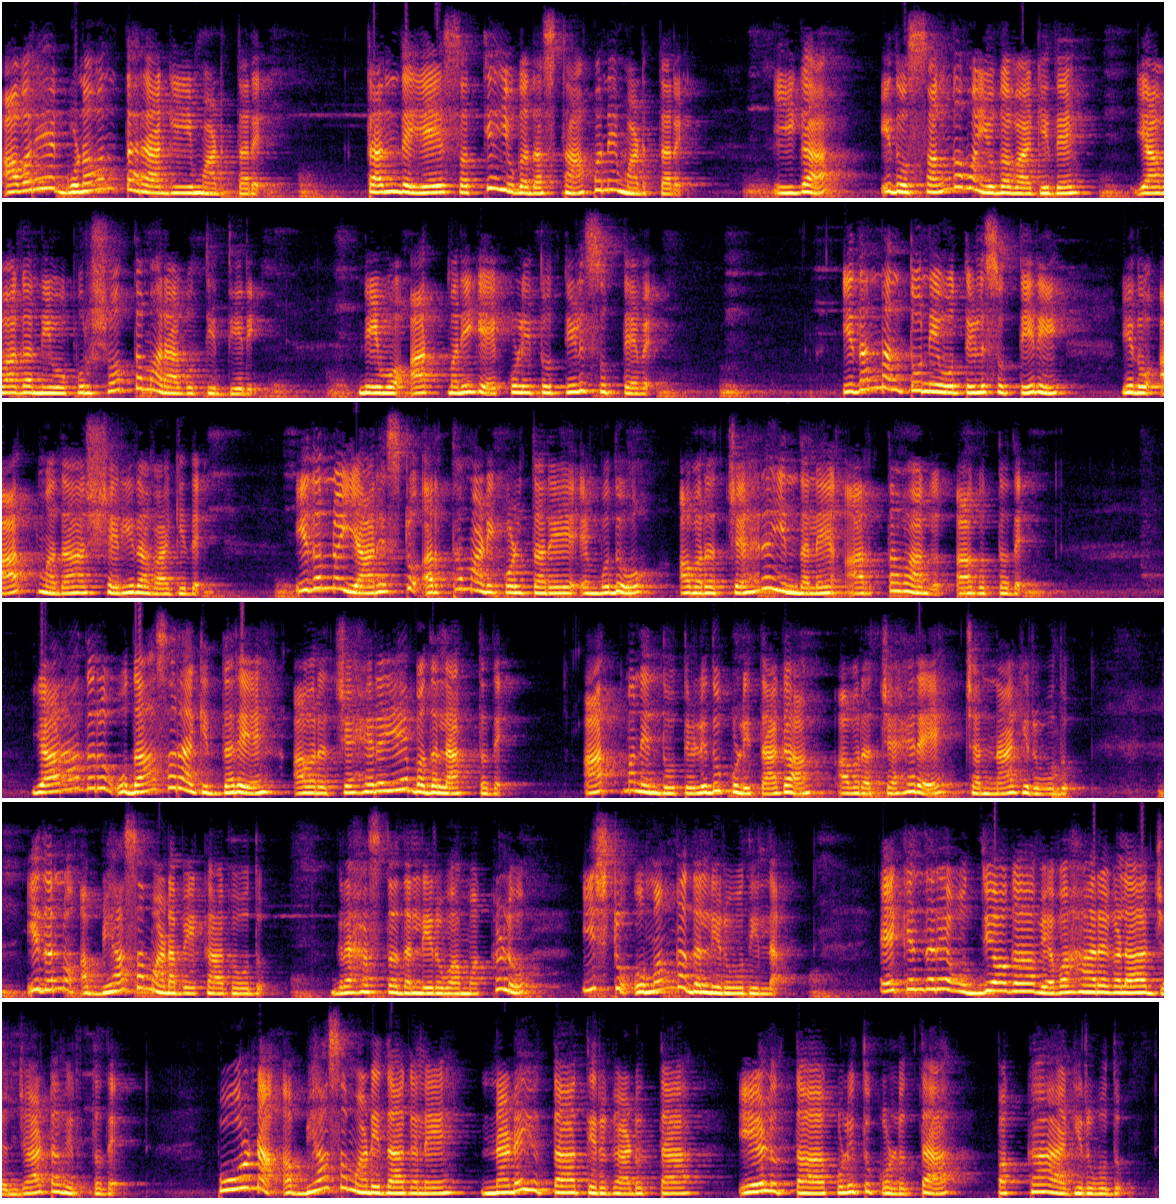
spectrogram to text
ಅವರೇ ಗುಣವಂತರಾಗಿ ಮಾಡ್ತಾರೆ. ತಂದೆಯೇ ಸತ್ಯಯುಗದ ಸ್ಥಾಪನೆ ಮಾಡ್ತಾರೆ. ಈಗ ಇದು ಸಂಗಮ ಯುಗವಾಗಿದೆ. ಯಾವಾಗ ನೀವು ಪುರುಷೋತ್ತಮರಾಗುತ್ತಿದ್ದೀರಿ? ನೀವು ಆತ್ಮರಿಗೆ ಕುಳಿತು ತಿಳಿಸುತ್ತೇವೆ. ಇದನ್ನಂತೂ ನೀವು ತಿಳಿಸುತ್ತೀರಿ, ಇದು ಆತ್ಮದ ಶರೀರವಾಗಿದೆ. ಇದನ್ನು ಯಾರೆಷ್ಟು ಅರ್ಥ ಮಾಡಿಕೊಳ್ತಾರೆ ಎಂಬುದು ಅವರ ಚೆಹರೆಯಿಂದಲೇ ಅರ್ಥವಾಗ, ಆಗುತ್ತದೆ. ಯಾರಾದರೂ ಉದಾಸರಾಗಿದ್ದರೆ ಅವರ ಚೆಹರೆಯೇ ಬದಲಾಗ್ತದೆ. ಆತ್ಮನೆಂದು ತಿಳಿದು ಕುಳಿತಾಗ ಅವರ ಚೆಹರೆ ಚೆನ್ನಾಗಿರುವುದು. ಇದನ್ನು ಅಭ್ಯಾಸ ಮಾಡಬೇಕಾಗುವುದು. ಗೃಹಸ್ಥದಲ್ಲಿರುವ ಮಕ್ಕಳು ಇಷ್ಟು ಉಮಂಗದಲ್ಲಿರುವುದಿಲ್ಲ. ಏಕೆಂದರೆ ಉದ್ಯೋಗ, ವ್ಯವಹಾರಗಳ ಜಂಜಾಟವಿರ್ತದೆ. ಪೂರ್ಣ ಅಭ್ಯಾಸ ಮಾಡಿದಾಗಲೇ ನಡೆಯುತ್ತಾ, ತಿರುಗಾಡುತ್ತಾ ಏಳುತ್ತಾ ಕುಳಿತುಕೊಳ್ಳುತ್ತಾ ಪಕ್ಕಾ ಆಗಿರುವುದು.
